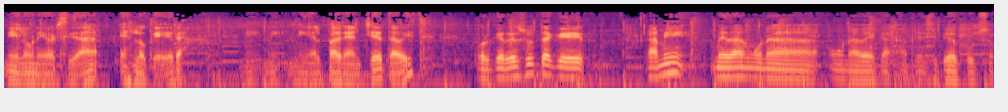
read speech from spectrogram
ni la universidad es lo que era, ni, ni, ni el padre Ancheta, ¿viste? Porque resulta que a mí me dan una, una beca a principio de curso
